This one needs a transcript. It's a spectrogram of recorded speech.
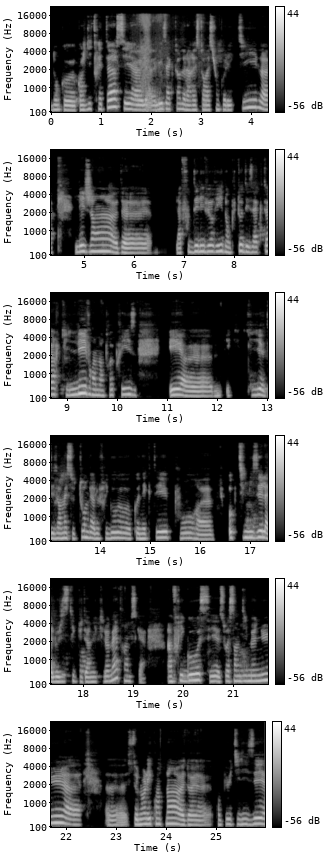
Donc, quand je dis traiteurs, c'est les acteurs de la restauration collective, les gens de la food delivery, donc plutôt des acteurs qui livrent en entreprise et, euh, qui euh, désormais se tournent vers le frigo connecté pour euh, optimiser la logistique du dernier kilomètre, hein, parce qu'un frigo, c'est 70 menus, selon les contenants qu'on peut utiliser,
